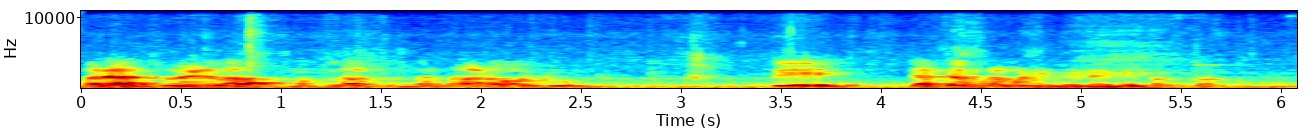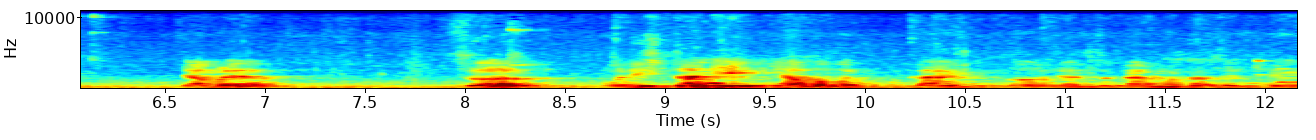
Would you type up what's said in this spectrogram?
बऱ्याच वेळेला मतदारसंघाचा आढावा घेऊन ते त्या त्याप्रमाणे निर्णय घेत असतात. त्यामुळे जर वरिष्ठांनी ह्याबाबत काय त्यांचं काय मत असेल ते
